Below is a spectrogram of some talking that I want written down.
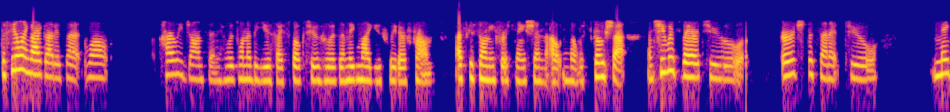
the feeling I got is that, well, Carly Johnson, who is one of the youth I spoke to, who is a Mi'kmaq youth leader from Eskasoni First Nation out in Nova Scotia, and she was there to urge the Senate to make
